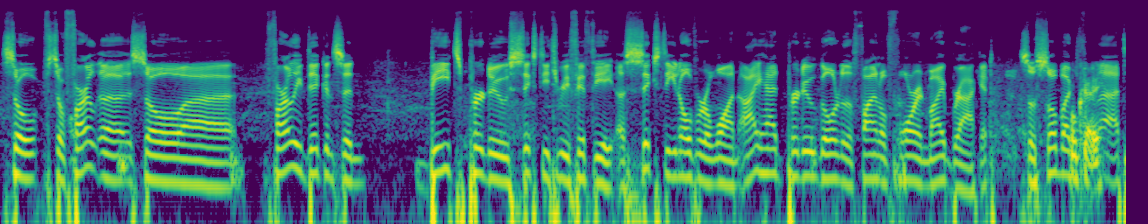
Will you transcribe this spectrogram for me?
So so far uh, so uh, Fairleigh Dickinson beats Purdue 63-58, a 16 over a one. I had Purdue going to the Final Four in my bracket, so so much okay. for that.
